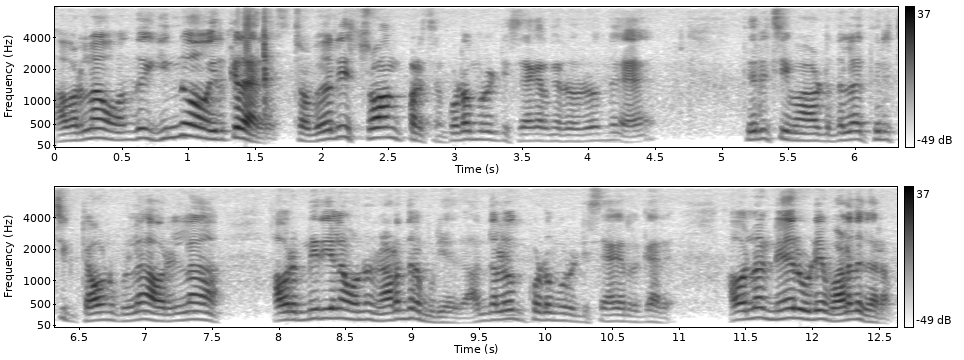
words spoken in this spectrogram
அவர்லாம் வந்து இன்னும் இருக்கிறார். வெரி ஸ்ட்ராங் பர்சன் குடமுருட்டி சேகருங்கிறவர் வந்து திருச்சி மாவட்டத்தில் திருச்சி டவுனுக்குள்ளே அவரெல்லாம் அவரை மீறியெல்லாம் ஒன்றும் நடந்துட முடியாது. அந்தளவுக்கு குடமுருட்டி சேகர் இருக்கார். அவர்லாம் நேருடைய வலதுகரம்.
